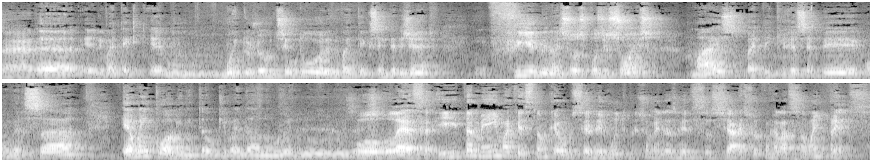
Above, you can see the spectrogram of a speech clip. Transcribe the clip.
É, ele vai ter que ter muito jogo de cintura, ele vai ter que ser inteligente, firme nas suas posições, mas vai ter que receber, conversar. É uma incógnita o que vai dar no governo do, Moisés. O, o Lessa, e também uma questão que eu observei muito, principalmente nas redes sociais, foi com relação à imprensa.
